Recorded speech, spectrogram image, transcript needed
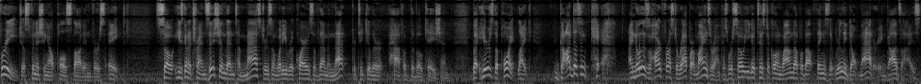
free. Just finishing out Paul's thought in verse 8. So he's going to transition then to masters and what he requires of them in that particular half of the vocation. But here's the point like, God doesn't care. I know this is hard for us to wrap our minds around because we're so egotistical and wound up about things that really don't matter in God's eyes.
